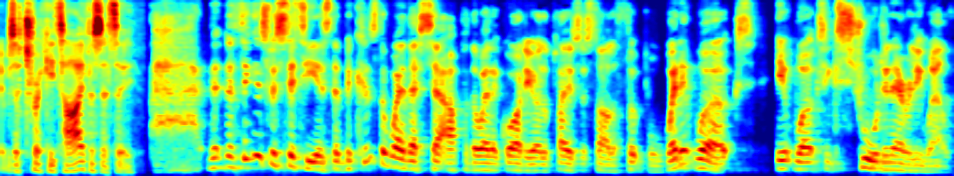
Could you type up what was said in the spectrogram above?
it was a tricky tie for City. the, the thing is for City is that because the way they're set up and the way that Guardiola plays the style of football, when it works, it works extraordinarily well.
